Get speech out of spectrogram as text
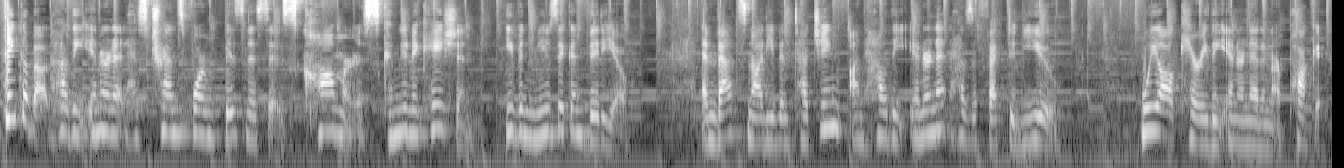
Think about how the internet has transformed businesses, commerce, communication, even music and video. And that's not even touching on how the internet has affected you. We all carry the internet in our pocket.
